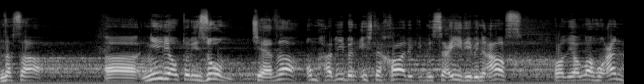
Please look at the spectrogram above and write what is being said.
Ndërsa njeri i autorizum që e dha Um Habibën ishte Khalid ibn Sa'id ibn As radiyallahu an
